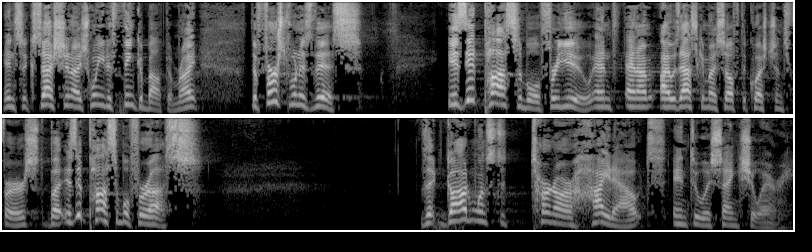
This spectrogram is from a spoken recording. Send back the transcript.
in succession. I just want you to think about them, right? The first one is this is it possible for you, and, and I, I was asking myself the questions first, but is it possible for us that God wants to turn our hideout into a sanctuary?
